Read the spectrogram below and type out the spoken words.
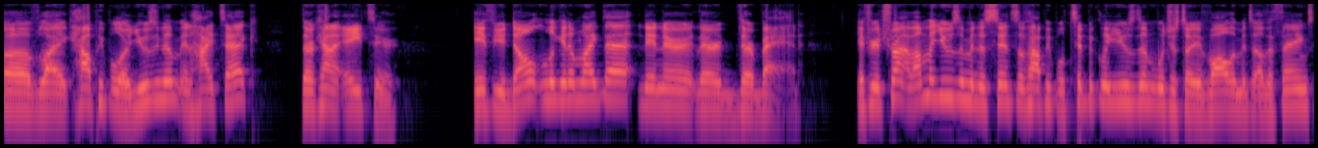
of like how people are using them in high tech, they're kind of A tier. If you don't look at them like that, then they're they're they're bad. If you're trying, I'm gonna use them in the sense of how people typically use them, which is to evolve them into other things,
